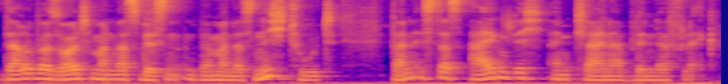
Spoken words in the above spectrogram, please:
darüber sollte man was wissen. Und wenn man das nicht tut, dann ist das eigentlich ein kleiner blinder Fleck.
